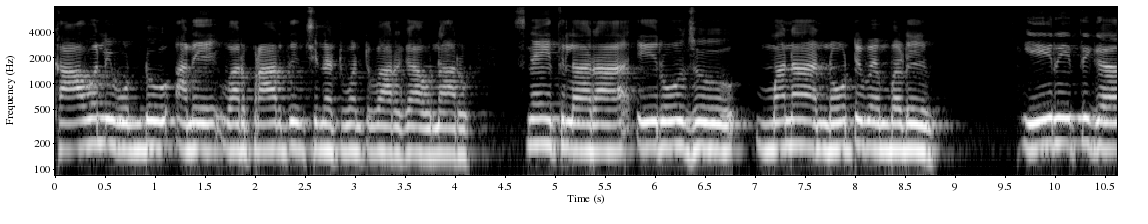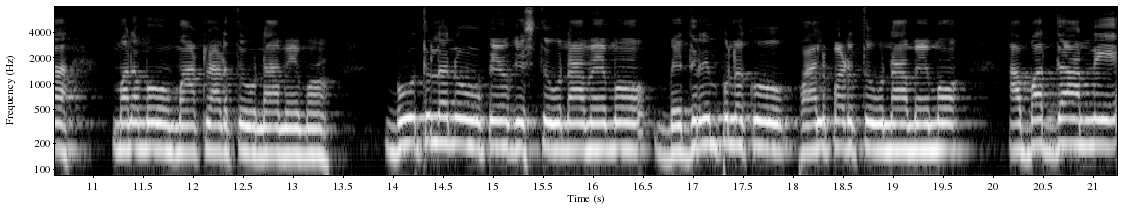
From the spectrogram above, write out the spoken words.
కావలి ఉండు అని వారు ప్రార్థించినటువంటి వారుగా ఉన్నారు. స్నేహితులారా ఈరోజు మన నోటి వెంబడి ఏ రీతిగా మనము మాట్లాడుతూ ఉన్నామేమో బూతులను ఉపయోగిస్తూ ఉన్నామేమో బెదిరింపులకు పాల్పడుతూ ఉన్నామేమో అబద్ధాన్ని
